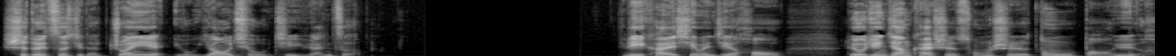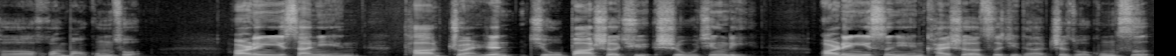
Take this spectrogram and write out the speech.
是对自己的专业有要求及原则。”离开新闻界后，柳俊江开始从事动物保育和环保工作。2013年，他转任酒吧社区事务经理。2014年，开设自己的制作公司。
